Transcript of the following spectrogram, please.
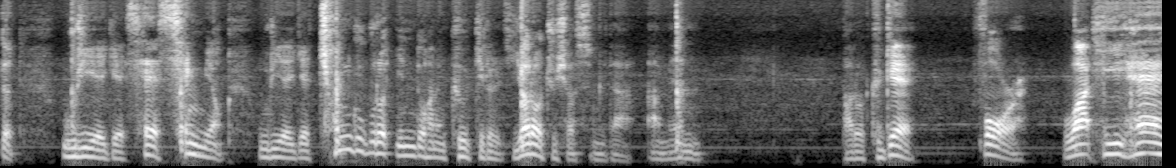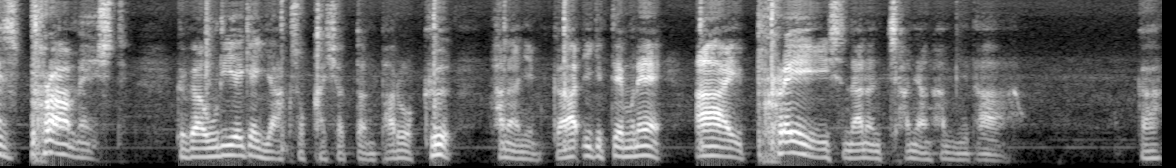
뜻, 우리에게 새 생명, 우리에게 천국으로 인도하는 그 길을 열어주셨습니다. 아멘. 바로 그게 for what he has promised. 그가 우리에게 약속하셨던 바로 그 하나님 God이기 때문에 I praise 나는 찬양합니다. 가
